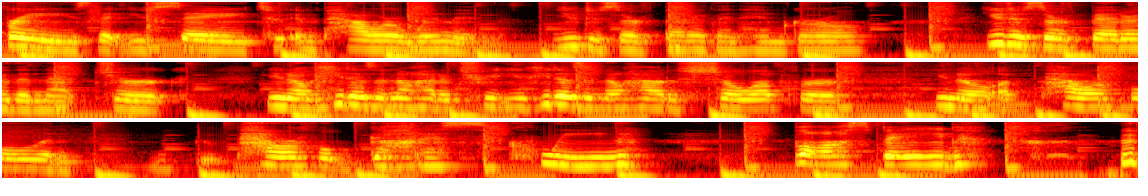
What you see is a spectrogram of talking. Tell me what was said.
phrase that you say to empower women You deserve better than him, girl. You deserve better than that jerk. You know, he doesn't know how to treat you, he doesn't know how to show up for, you know, a powerful and powerful goddess, queen, boss babe.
